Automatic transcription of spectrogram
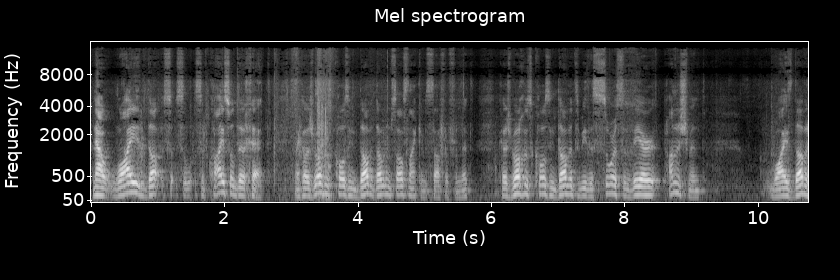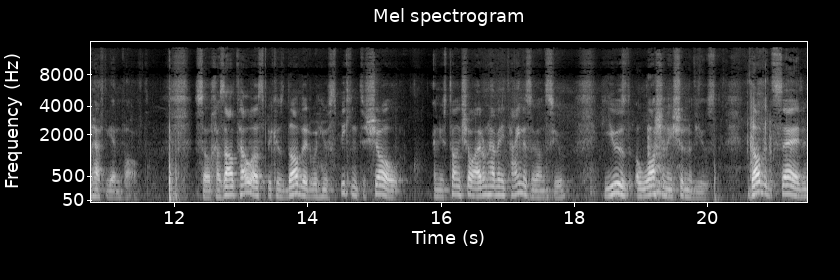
Now, why so, so, so Klal did chet? Like Baruch is causing David. David himself is not going to suffer from it. Kadosh is causing David to be the source of their punishment. Why does David have to get involved? So Chazal tell us because David, when he was speaking to Shaul, and he was telling Shaul, "I don't have any kindness against you," he used a lashon he shouldn't have used. David said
